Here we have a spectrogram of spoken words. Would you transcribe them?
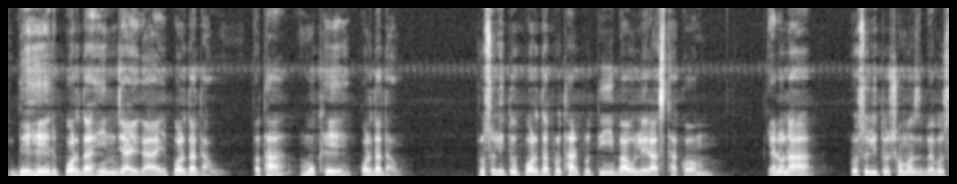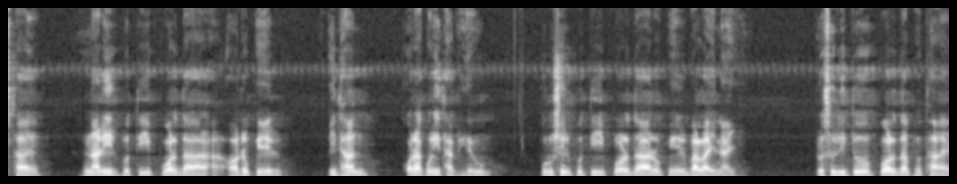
দেহের পর্দাহীন জায়গায় পর্দা দাও, তথা মুখে পর্দা দাও। প্রচলিত পর্দা প্রথার প্রতি বাউলের আস্থা কম, কেননা প্রচলিত সমাজ ব্যবস্থায় নারীর প্রতি পর্দা আরোপের বিধান কড়াকড়ি থাকলেও পুরুষের প্রতি পর্দা আরোপের বালাই নাই। প্রচলিত পর্দা প্রথায়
